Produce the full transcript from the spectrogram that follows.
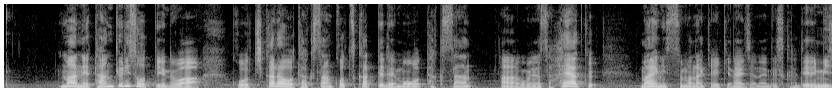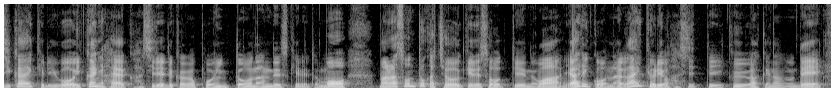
まあね、短距離走っていうのは、こう力をたくさんこう使ってでも、たくさん、あ、ごめんなさい、早く前に進まなきゃいけないじゃないですか。で、短い距離をいかに速く走れるかがポイントなんですけれども、マラソンとか長距離走っていうのは、やはりこう長い距離を走っていくわけなので、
